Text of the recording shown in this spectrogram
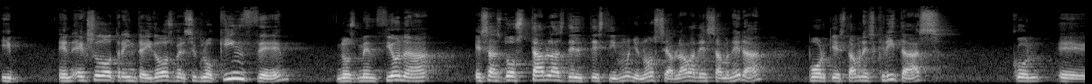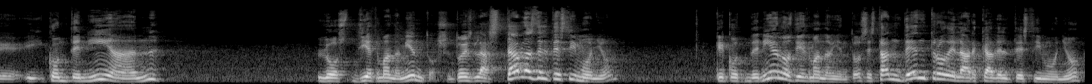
Y en Éxodo 32, versículo 15, nos menciona esas dos tablas del testimonio, ¿no? Se hablaba de esa manera porque estaban escritas con, eh, y contenían los diez mandamientos. Entonces, las tablas del testimonio que contenían los diez mandamientos están dentro del arca del testimonio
